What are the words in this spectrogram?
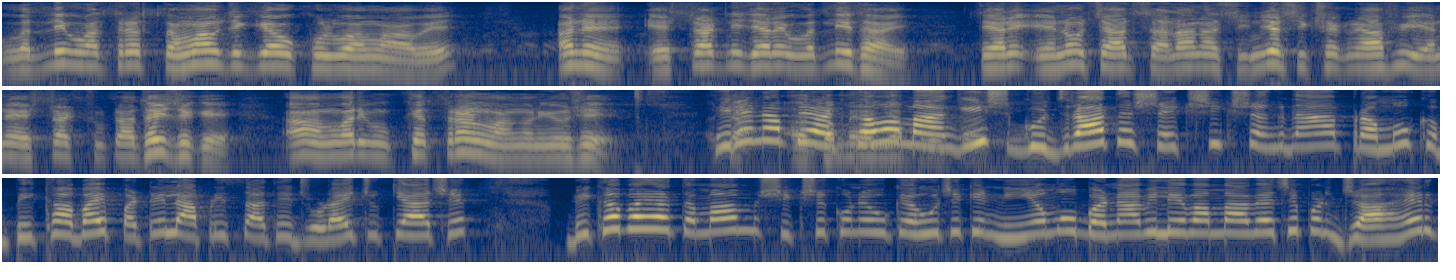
બદલી માત્ર તમામ જગ્યાઓ ખોલવામાં આવે અને એસ્ટાર્ટની જ્યારે બદલી થાય, ત્યારે એનો ચાર્જ શાળાના સિનિયર શિક્ષકને આપી અને એસ્ટાર્ટ છૂટા થઈ શકે. આ અમારી મુખ્ય ત્રણ માંગણીઓ છે. હિરેન આપણે અટકાવવા માંગીશ ગુજરાત શૈક્ષિક સંઘના પ્રમુખ ભીખાભાઈ પટેલ આપણી સાથે જોડાઈ ચૂક્યા છે. ભીખાભાઈ આ તમામ શિક્ષકોને એવું કહેવું છે કે નિયમો બનાવી લેવામાં આવ્યા છે પણ જાહેર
